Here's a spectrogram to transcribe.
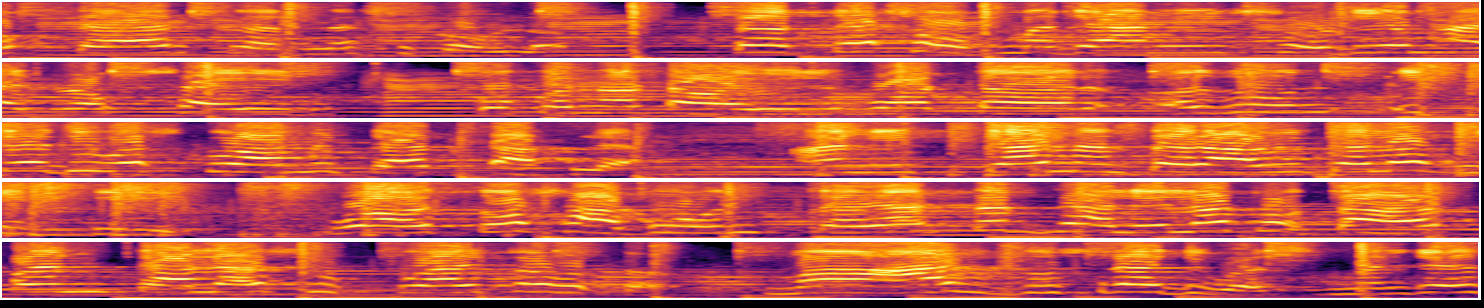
सोप तयार करणं शिकवलं. तर त्या सोपमध्ये आम्ही sodium hydroxide coconut oil water अजून इत्यादी वस्तू आम्ही त्यात टाकल्या. आणि त्यानंतर आम्ही त्याला हीट दिली. व तो साबण तयार तर झालेलाच होता पण त्याला सुकवायचं होतं. मग आज दुसरा दिवस म्हणजे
